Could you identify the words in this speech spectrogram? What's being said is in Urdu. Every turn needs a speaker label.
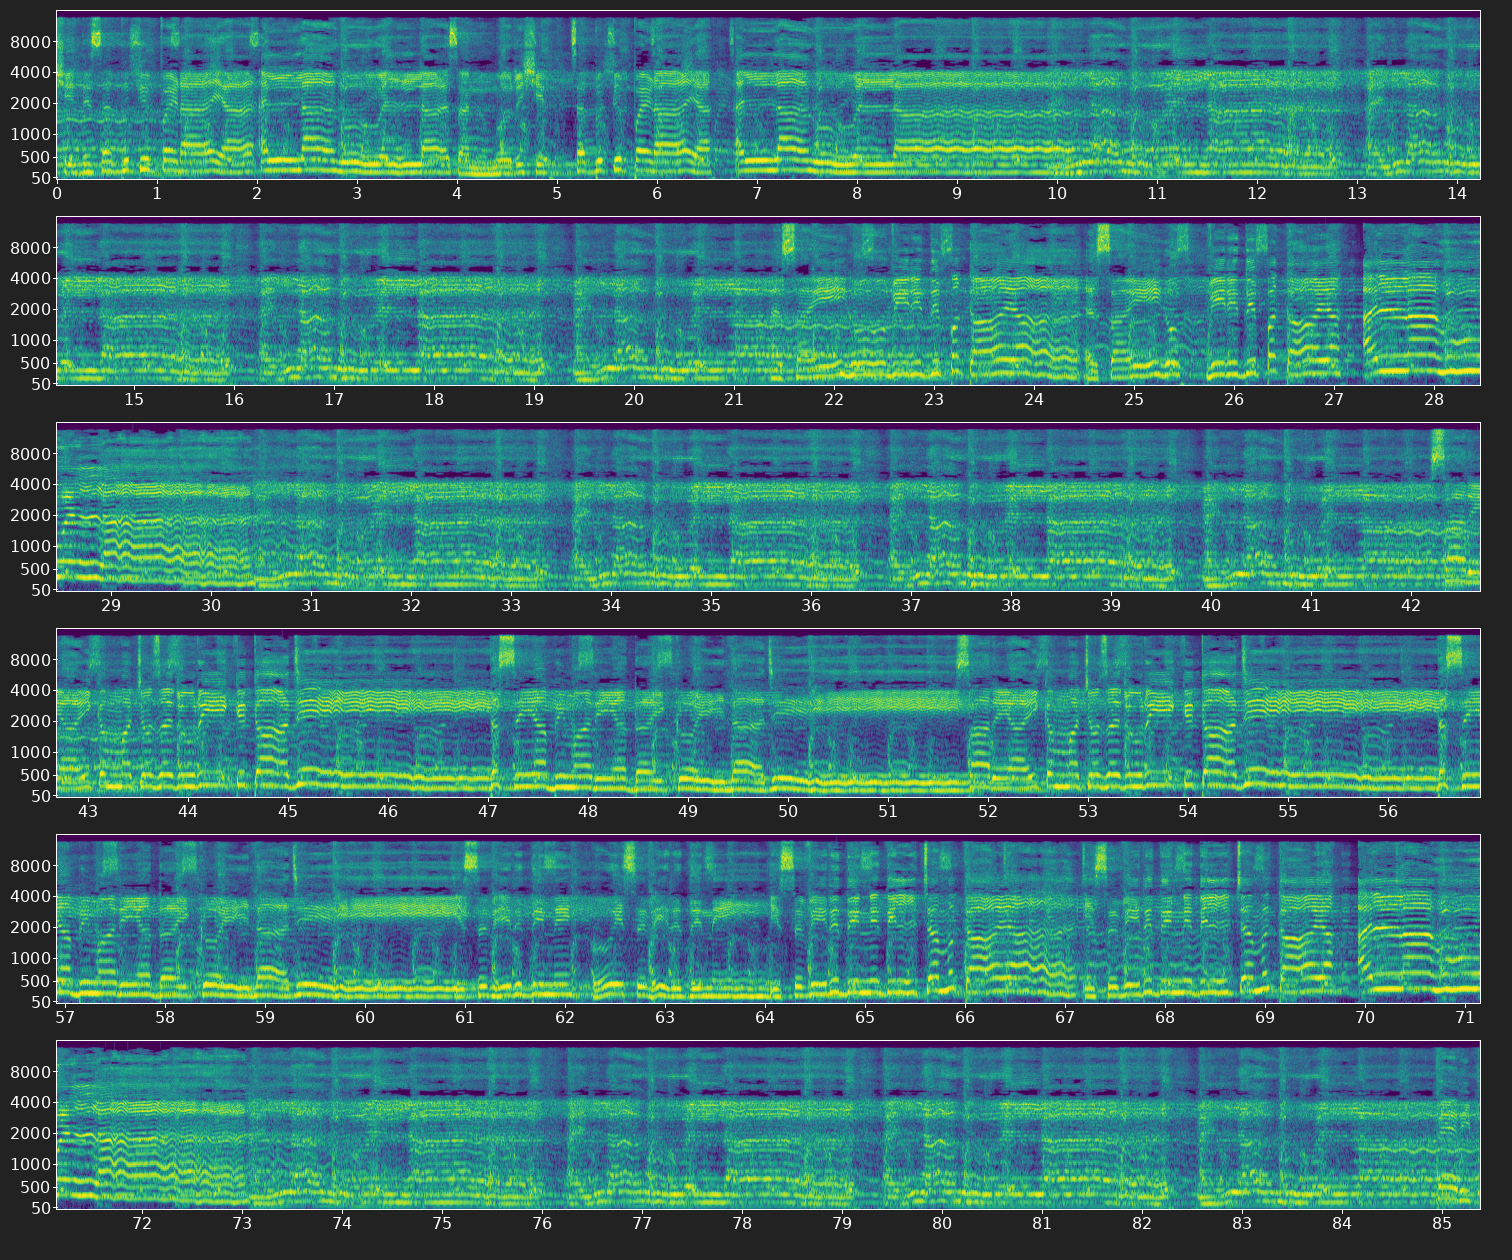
Speaker 1: سن مرشد سب کو پڑھایا اللہ اللہ سن مرشد سب کو پڑھایا اللہ ایسائی ہو ورد پکایا ایسائی ہو ورد پکایا۔ اللہ اللہ۔ چو ضروری ایک کاجے۔ دسیا بیماریاں دائی کوئی علاجے۔ سارے آئی کما چو ضروری ایک کاجے۔ دسیا بیماریاں دائی کوئی علاجے۔ اس ورد نے، او اس ورد نے، اس ورد نے دل چمکایا۔ اس ورد نے دل چمکایا۔ اللہ اللہ۔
